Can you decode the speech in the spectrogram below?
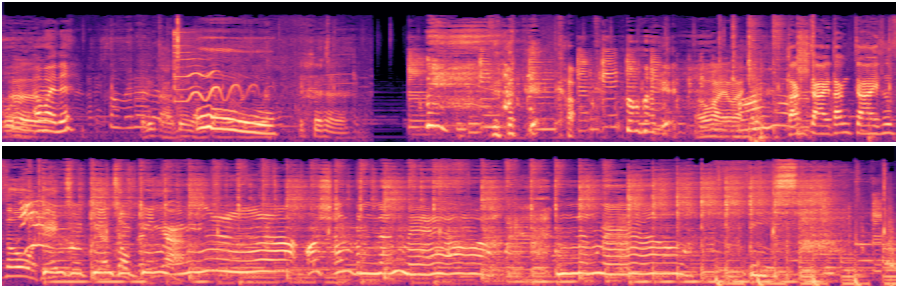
คนเออ เอาใหม่ดิอันนี้ถ่ายเบื้องหลัโอ้ง ครับเอาไว้เอาไว้ตั้งใจตั้งใจสู้ๆเจ๊เดี๋ยวจบเลยเนี่ยอ๋อฉันเป็นนางแมวนางแมวปีศาจ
